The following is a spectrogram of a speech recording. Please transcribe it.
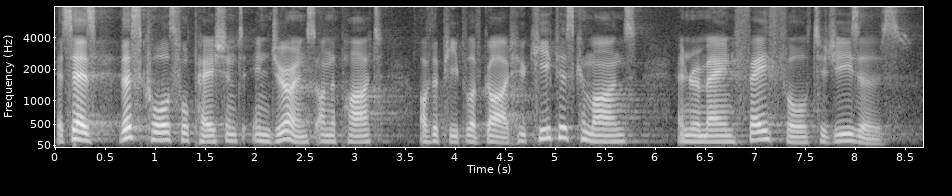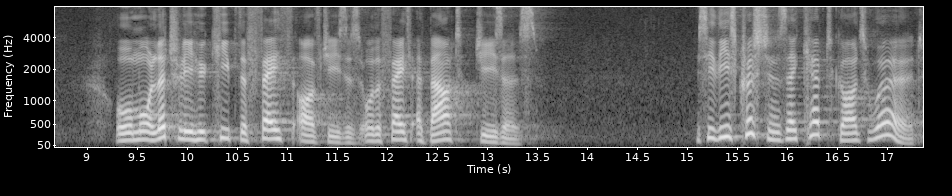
It says, This calls for patient endurance on the part of the people of God who keep his commands and remain faithful to Jesus. Or more literally, who keep the faith of Jesus or the faith about Jesus. You see, these Christians, they kept God's word.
